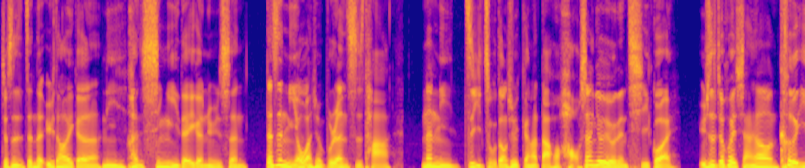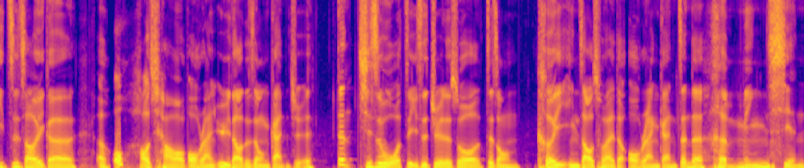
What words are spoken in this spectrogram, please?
就是真的遇到一个你很心仪的一个女生，但是你又完全不认识她，那你自己主动去跟她搭话，好像又有点奇怪，于是就会想要刻意制造一个呃哦，好巧哦，偶然遇到的这种感觉。但其实我自己是觉得说这种。刻意营造出来的偶然感真的很明显，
